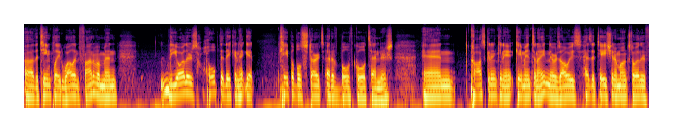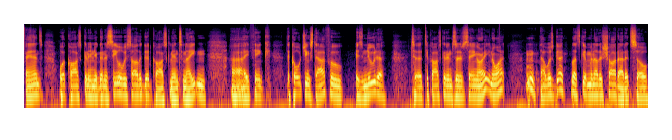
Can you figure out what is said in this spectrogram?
Uh, the team played well in front of them, and the Oilers hope that they can get capable starts out of both goaltenders. And Koskinen came in tonight, and there was always hesitation amongst Oiler fans what Koskinen you're going to see. Well, we saw the good Koskinen tonight, and uh, I think the coaching staff, who is new to to, to Koskinen, are saying, all right, you know what? Hmm, that was good. Let's give him another shot at it. So,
